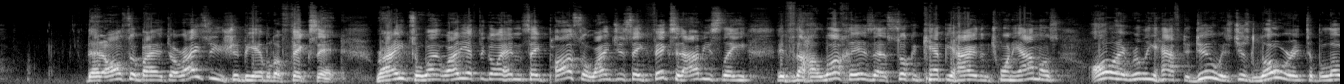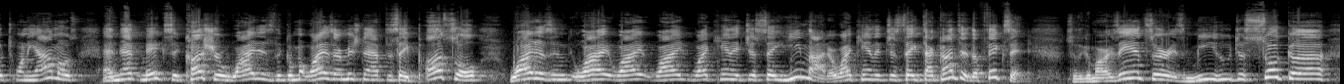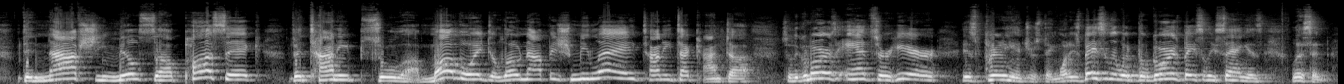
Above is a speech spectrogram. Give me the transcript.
that also by a doraisa you should be able to fix it, right? So why, why do you have to go ahead and say pasul? Why don't you say fix it? Obviously, if the halach is that sukkah can't be higher than 20 amos, all I really have to do is just lower it to below 20 amos, and that makes it kosher. Why does the why does our Mishnah have to say pasul? Why doesn't why why why why can't it just say yimad or why can't it just say takanta to fix it? So the Gemara's answer is mihu de sukkah de nafshi milsa pasik v'tani psula mavoy de lo nafish mile tani takanta. So the Gemara's answer here is pretty interesting. What he's basically what the Gemara is basically saying is, listen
